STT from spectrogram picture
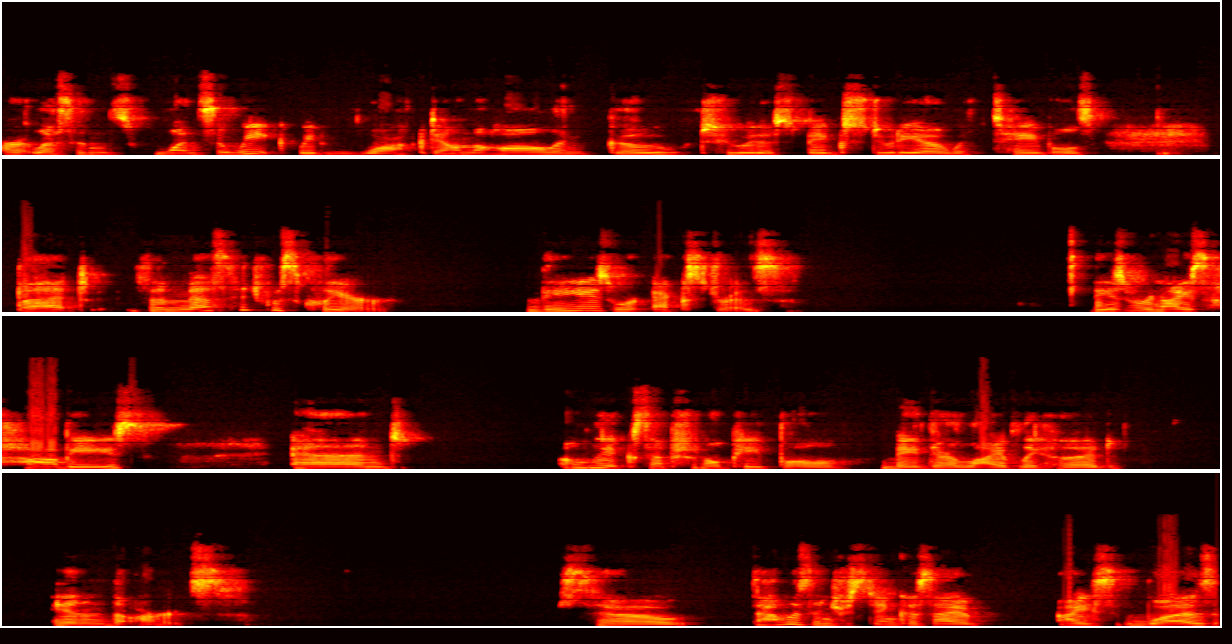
art lessons once a week. We'd walk down the hall and go to this big studio with tables. But the message was clear. These were extras. These were nice hobbies and only exceptional people made their livelihood in the arts. So that was interesting because I I was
